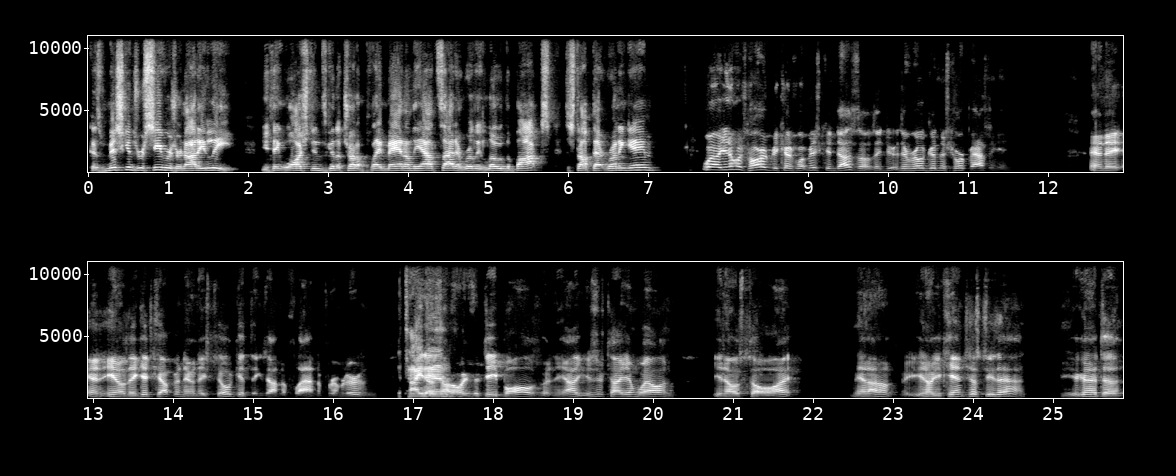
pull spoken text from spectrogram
Because Michigan's receivers are not elite. Do you think Washington's going to try to play man on the outside and really load the box to stop that running game? Well, you know it's hard because what Michigan does though is they do they're real good in the short passing game, and they and you know they get you up in there and they still get things out in the flat and the perimeter and the tight end. Not always the deep balls, but yeah, use their tight end well, and you know so I, man, I don't you know you can't just do that. You're gonna have to,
